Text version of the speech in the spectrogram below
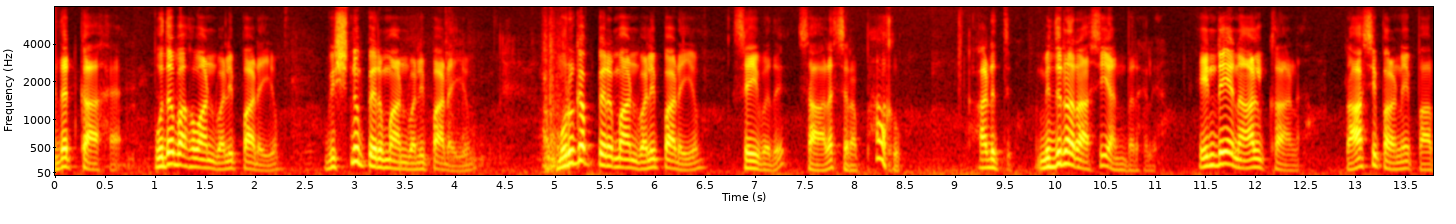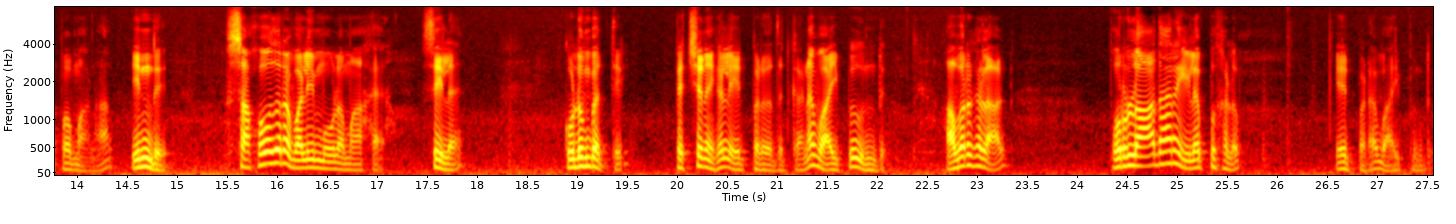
இதற்காக புத பகவான் வழிபாடையும் விஷ்ணு பெருமான் வழிபாடையும் முருகப்பெருமான் வழிபாடையும் செய்வது சால சிறப்பாகும். அடுத்து மிதுன ராசி அன்பர்களே இன்றைய நாளுக்கான ராசி பலனை பார்ப்போமானால் இன்று சகோதர வழி மூலமாக சில குடும்பத்தில் பிரச்சனைகள் ஏற்படுவதற்கான வாய்ப்பு உண்டு. அவர்களால் பொருளாதார இழப்புகளும் ஏற்பட வாய்ப்புண்டு.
